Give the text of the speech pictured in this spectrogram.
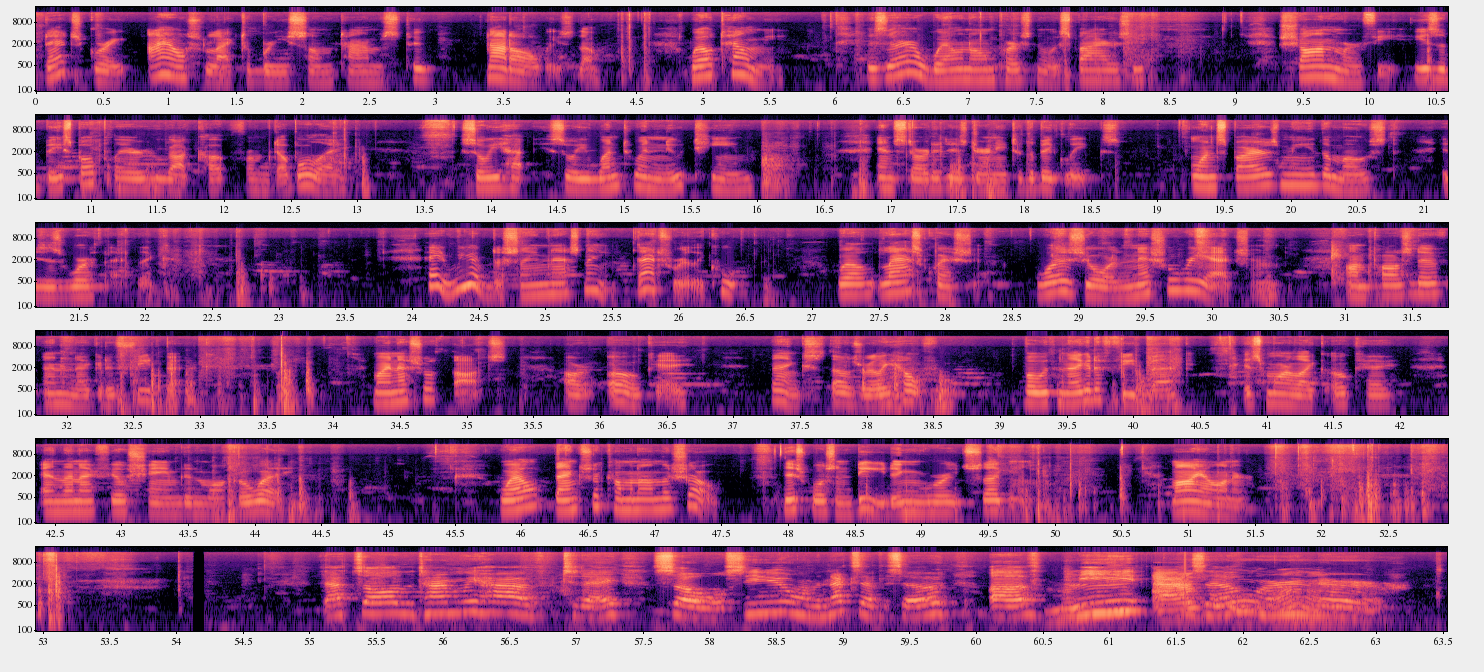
That's great. I also like to breathe sometimes too. Not always, though. Well, tell me, is there a well known person who inspires you? Sean Murphy. He's a baseball player who got cut from Double A, so he ha- so he went to a new team and started his journey to the big leagues. What inspires me the most is his work ethic. Hey, we have the same last name. That's really cool. Well, last question. What is your initial reaction on positive and negative feedback? My initial thoughts are, oh, okay, thanks, that was really helpful. But with negative feedback, it's more like, okay, and then I feel shamed and walk away. Well, thanks for coming on the show. This was indeed a great segment. My honor that's all the time we have today. So we'll see you on the next episode of Me, Me as a Learner. learner.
